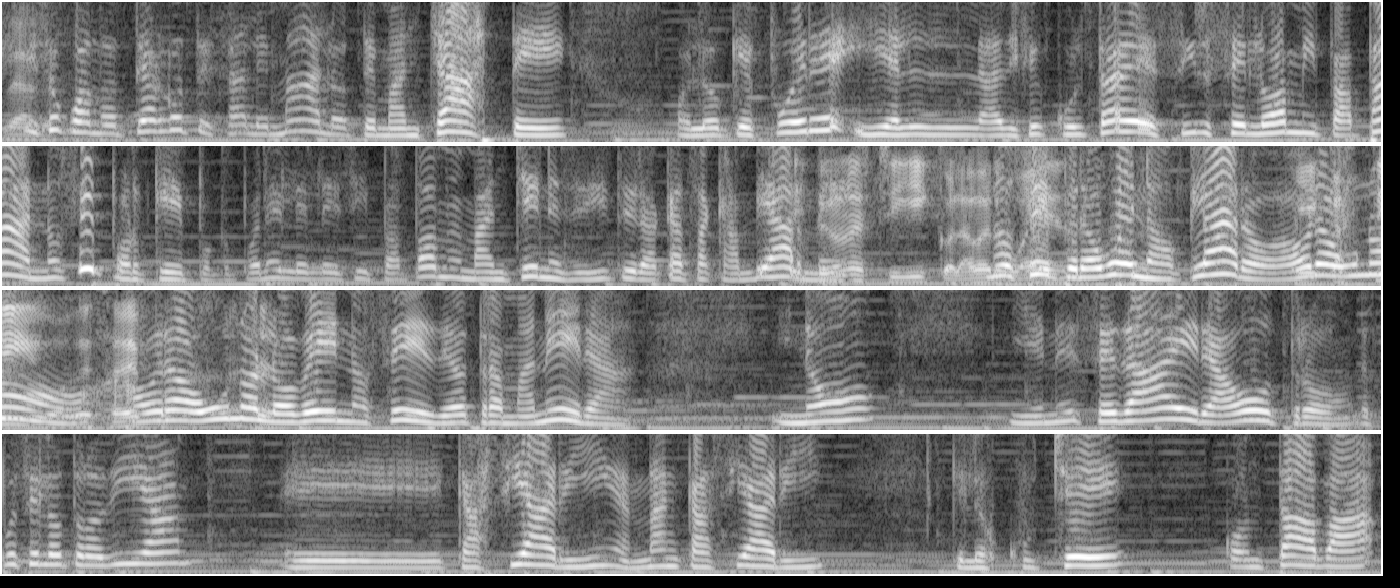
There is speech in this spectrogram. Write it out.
Claro. Eso cuando te algo te sale mal o te manchaste o lo que fuere y el- la dificultad de decírselo a mi papá, no sé por qué, porque ponerle le decir, papá me manché, necesito ir a casa a Sí, cambiarme. pero no es chico, la No vergüenza. sé, pero bueno, claro, ahora uno, ahora uno lo ve, no sé, de otra manera. Y no, y en esa edad era otro. Después el otro día, eh, Casiari, Hernán Casiari, que lo escuché, contaba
